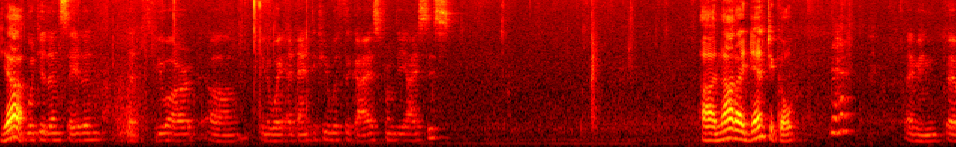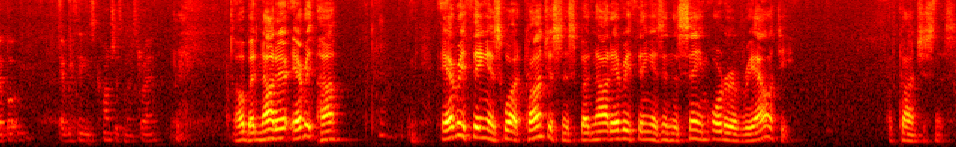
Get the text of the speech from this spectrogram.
Yeah. Would you then say then that you are uh, in a way identical with the guys from the ISIS? Uh, not identical. I mean, uh, but everything is consciousness, right? Oh, but not every, huh? Everything is what? Consciousness, but not everything is in the same order of reality. of consciousness.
